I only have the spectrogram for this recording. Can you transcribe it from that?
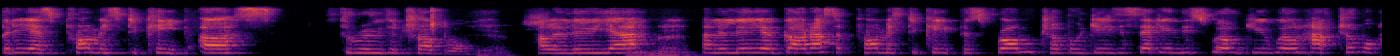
but He has promised to keep us through the trouble. Yes. Hallelujah. Amen. Hallelujah. God hasn't promised to keep us from trouble. Jesus said, In this world you will have trouble,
